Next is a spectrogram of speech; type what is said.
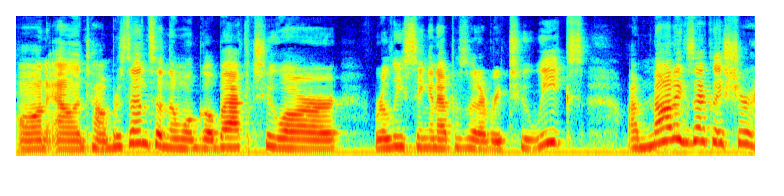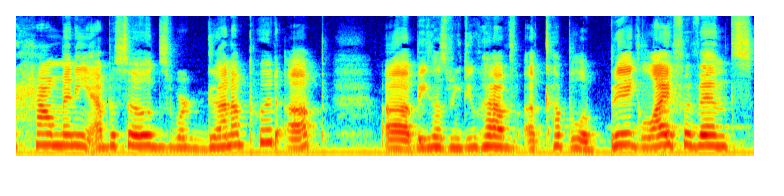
on Allentown Presents, and then we'll go back to our releasing an episode every two weeks. I'm not exactly sure how many episodes we're gonna put up, uh, because we do have a couple of big life events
